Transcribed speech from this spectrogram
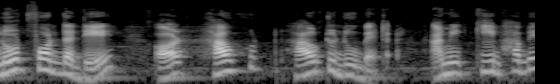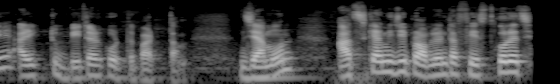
Note for the day or how how to do better আমি কীভাবে আর একটু বেটার করতে পারতাম? যেমন, আজকে আমি যে প্রবলেমটা ফেস করেছি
